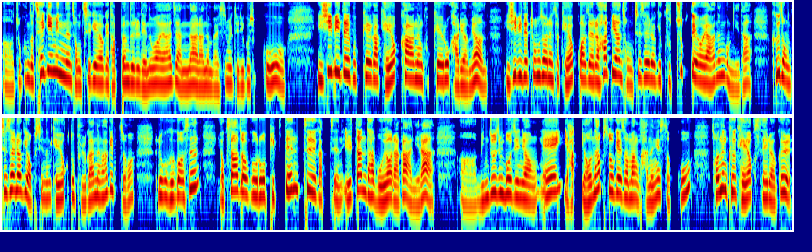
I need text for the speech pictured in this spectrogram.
어, 조금 더 책임 있는 정치개혁의 답변들을 내놓아야 하지 않나라는 말씀을 드리고 싶고 22대 국회가 개혁하는 국회로 가려면 22대 총선에서 개혁 과제를 합의한 정치 세력이 구축되어야 하는 겁니다. 그 정치 세력이 없이는 개혁도 불가능하겠죠. 그리고 그것은 역사적으로 빅텐트 같은 일단 다 모여라가 아니라 어, 민주진보 진영의 야, 연합 속에서만 가능했었고 저는 그 개혁 세력을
